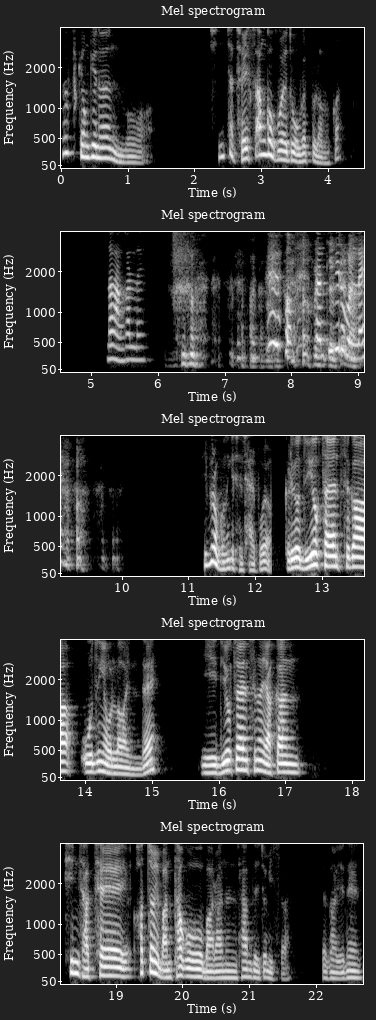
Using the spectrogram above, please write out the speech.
플레이오프 경기는 뭐 진짜 제일 싼 거 구해도 500불 넘을 걸? 난 안 갈래. 안 가요? 난 TV로 볼래. TV로 보는 게 제일 잘 보여. 그리고 뉴욕 자이언츠가 5등에 올라와 있는데 이 뉴욕 자이언츠는 약간 팀 자체에 허점이 많다고 말하는 사람들이 좀 있어. 그래서 얘는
